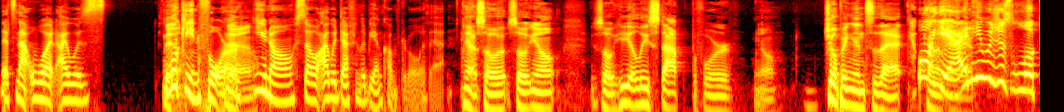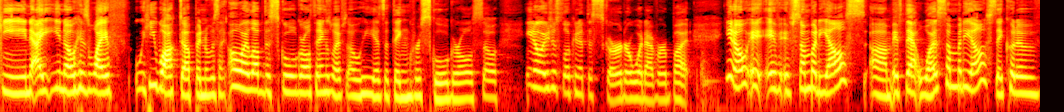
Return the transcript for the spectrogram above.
That's not what I was Yeah. looking for. Yeah. You know, so I would definitely be uncomfortable with that. Yeah, so so you know, so he at least stopped before, you know, jumping into that. Well, yeah, and he was just looking. I, you know, his wife. He walked up and was like, "Oh, I love the schoolgirl thing." His wife's, "Oh, he has a thing for schoolgirls." So, you know, he's just looking at the skirt or whatever. But, you know, if if somebody else, um, if that was somebody else, they could have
